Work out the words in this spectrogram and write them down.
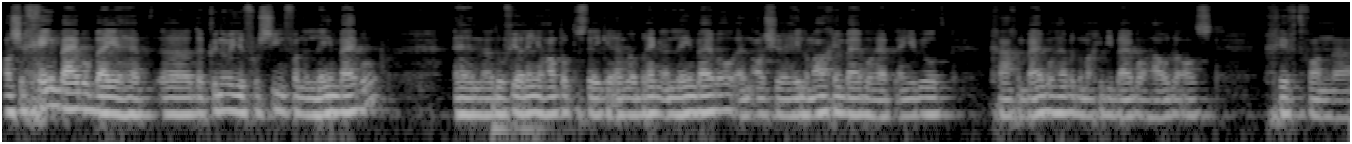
Als je geen Bijbel bij je hebt, uh, dan kunnen we je voorzien van een leenbijbel. En uh, dan hoef je alleen je hand op te steken en we brengen een leenbijbel. En als je helemaal geen Bijbel hebt en je wilt graag een Bijbel hebben, dan mag je die Bijbel houden als gift van, uh,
